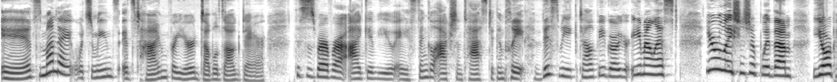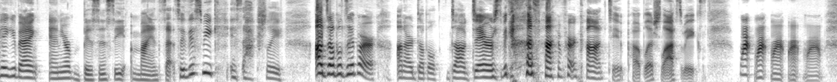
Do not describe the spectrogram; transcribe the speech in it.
It's Monday, which means it's time for your double dog dare. This is wherever I give you a single action task to complete this week to help you grow your email list, your relationship with them, your piggy bank, and your businessy mindset. So this week is actually a double dipper on our double dog dares because I forgot to publish last week's.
